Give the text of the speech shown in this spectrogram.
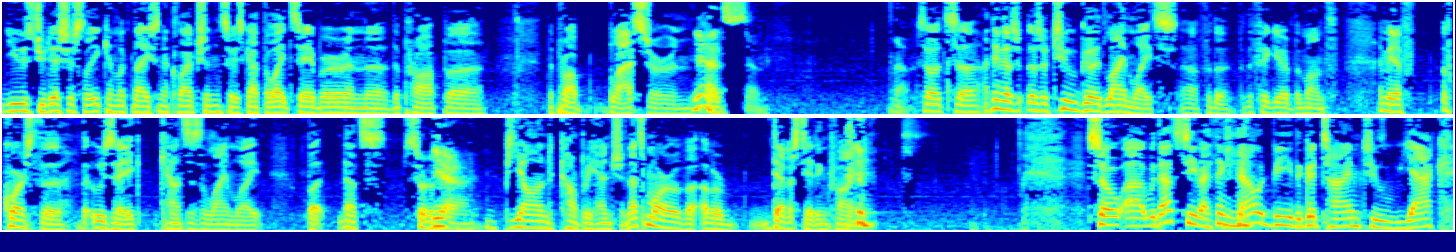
used judiciously can look nice in a collection. So he's got the lightsaber and the the prop uh, the prop blaster, and yeah, it's yeah. so it's uh, I think those those are two good limelights uh, for the for the figure of the month. I mean, if, of course the the Uzay counts as a limelight, but that's sort of yeah. beyond comprehension. That's more of a, of a devastating find. so, uh, with that, Steve, I think now would be the good time to yak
